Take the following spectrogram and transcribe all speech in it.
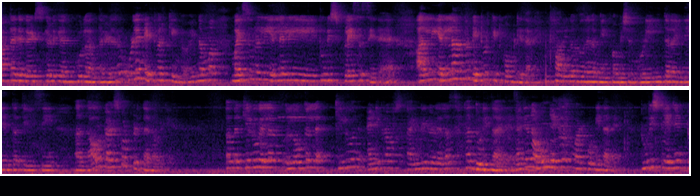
ಆಗ್ತಾ ಇದೆ ಗೈಡ್ಸ್ಗಳಿಗೆ ಅನುಕೂಲ ಅಂತ ಹೇಳಿದ್ರೆ ಒಳ್ಳೆ ನೆಟ್ವರ್ಕಿಂಗ್ ಈಗ ನಮ್ಮ ಮೈಸೂರಲ್ಲಿ ಎಲ್ಲೆಲ್ಲಿ ಟೂರಿಸ್ಟ್ ಪ್ಲೇಸಸ್ ಇದೆ, ಅಲ್ಲಿ ಎಲ್ಲರದ್ದು ನೆಟ್ವರ್ಕ್ ಇಟ್ಕೊಂಡ್ಬಿಟ್ಟಿದ್ದಾರೆ. ಫಾರಿನರ್ ಬಂದರೆ ನಮಗೆ ಇನ್ಫಾರ್ಮೇಶನ್ ಕೊಡಿ, ಈ ಥರ ಇದೆ ಅಂತ ತಿಳಿಸಿ ಅಂತ ಅವ್ರು ಕಳ್ಸ್ಕೊಟ್ಬಿಡ್ತಾರೆ ಅವ್ರಿಗೆ. ಆಮೇಲೆ ಎಲ್ಲ ಲೋಕಲ್ ಕೆಲವೊಂದು ಹ್ಯಾಂಡಿಕ್ರಾಫ್ಟ್ಸ್ ಅಂಗಡಿಗಳೆಲ್ಲ ಸಖತ್ ದುಡಿತಾ ಇದೆ. ಯಾಕೆಂದ್ರೆ ಅವ್ನು ನೆಟ್ವರ್ಕ್ ಮಾಡ್ಕೊಂಡಿದ್ದಾನೆ. ಟೂರಿಸ್ಟ್ ಏಜೆಂಟ್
